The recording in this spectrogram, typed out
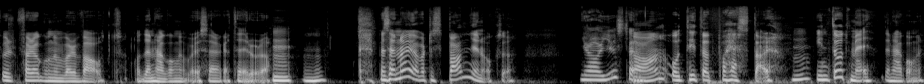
för, förra gången var det Vaut och den här gången var det Sergateiro. Då. Mm. Mhm. Men sen har jag varit i Spanien också Ja, just det. ja, och tittat på hästar. Mm. Inte åt mig den här gången,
